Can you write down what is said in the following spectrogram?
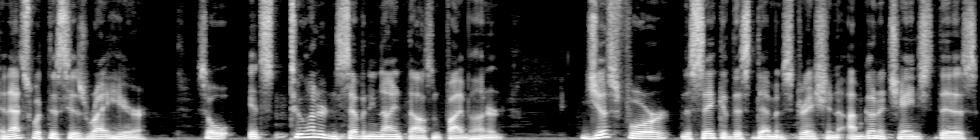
And that's what this is right here. So it's 279,500. Just for the sake of this demonstration, I'm going to change this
